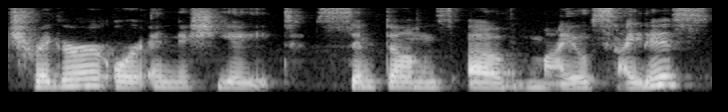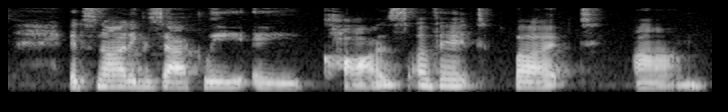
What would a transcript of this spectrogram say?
trigger or initiate symptoms of myositis. It's not exactly a cause of it, but um,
